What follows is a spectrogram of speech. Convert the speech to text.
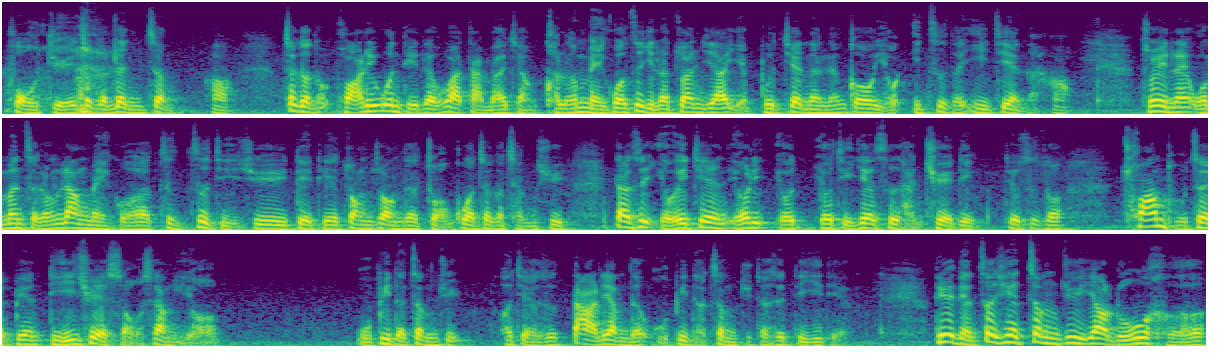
否决这个认证？啊，这个法律问题的话，坦白讲，可能美国自己的专家也不见得能够有一致的意见了哈。所以呢，我们只能让美国自自己去跌跌撞撞的走过这个程序。但是有一件有有有几件事很确定，就是说，川普这边的确手上有。舞弊的证据，而且是大量的舞弊的证据，这是第一点。第二点，这些证据要如何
